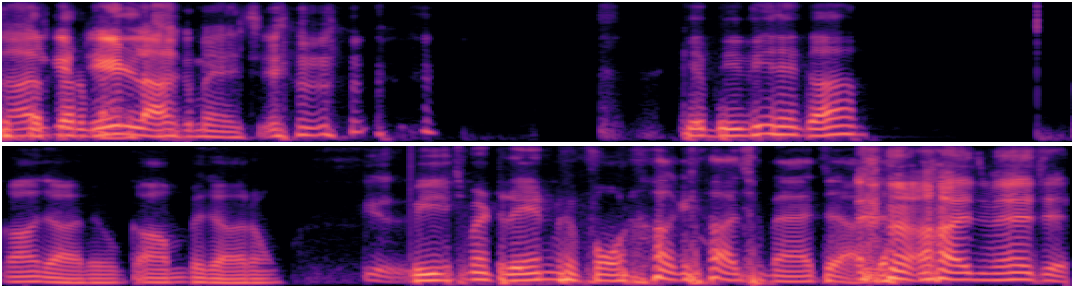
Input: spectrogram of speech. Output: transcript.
سال کے ڈیڑھ لاکھ میچ۔ کہ بیوی نے کہا کہاں جا رہے ہو؟ کام پہ جا رہا ہوں۔ بیچ میں ٹرین میں فون آ گیا آج میچ ہے آج میچ ہے۔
